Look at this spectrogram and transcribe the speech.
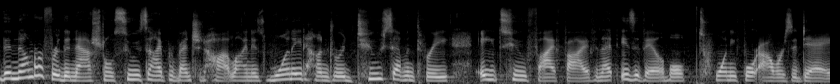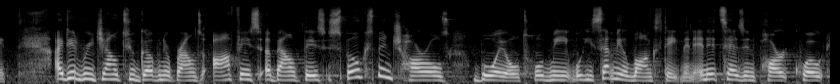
The number for the National Suicide Prevention Hotline is 1 800 273 8255, and that is available 24 hours a day. I did reach out to Governor Brown's office about this. Spokesman Charles Boyle told me, well, he sent me a long statement, and it says in part, quote,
